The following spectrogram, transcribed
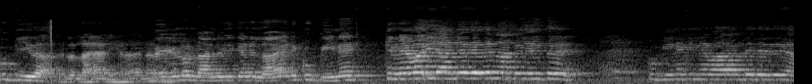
ਘੁੱਗੀ ਦਾ। ਇਹਨੂੰ ਲਾਇਆ ਨਹੀਂ ਹਨਾ ਇਹਨਾਂ ਵੇਖ ਨੇ ਲੋ ਨਾਨੂ ਜੀ ਕਹਿੰਦੇ ਲਾਇਆ ਨਹੀਂ ਘੁੱਗੀ ਨੇ ਕਿੰਨੇ ਵਾਰੀ ਆਂਡੇ ਦੇ ਦੇ ਨਾਨੂ ਜੀ ਇੱਥੇ? ਘੁੱਗੀ ਨੇ ਕਿੰਨੇ ਵਾਰ ਆਂਡੇ ਦੇ ਦੇ ਆ?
